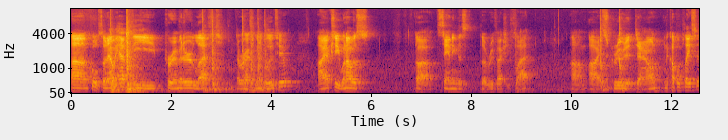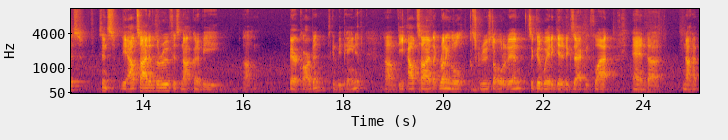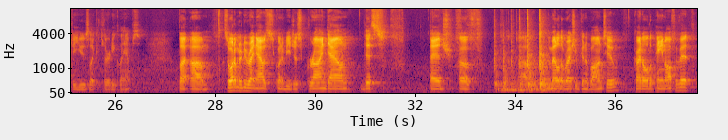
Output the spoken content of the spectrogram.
Um, cool. So now we have the perimeter left that we're actually going to glue to. I actually, when I was uh, sanding this, the roof actually flat, um, I screwed it down in a couple places. Since the outside of the roof is not going to be um, bare carbon, it's going to be painted. Um, the outside, like running little screws to hold it in, it's a good way to get it exactly flat and uh, not have to use like 30 clamps. But um, so what I'm gonna do right now is going to be just grind down this edge of uh, the metal that we're actually gonna bond to, grind all the paint off of it,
